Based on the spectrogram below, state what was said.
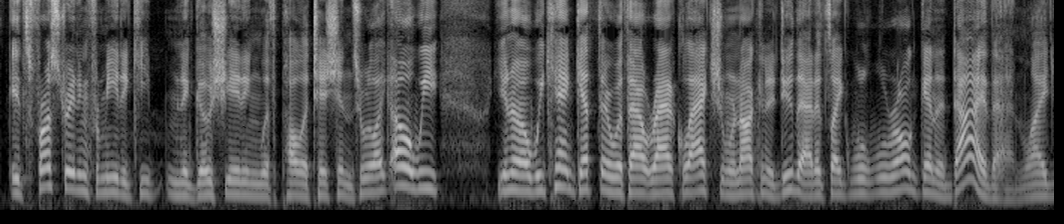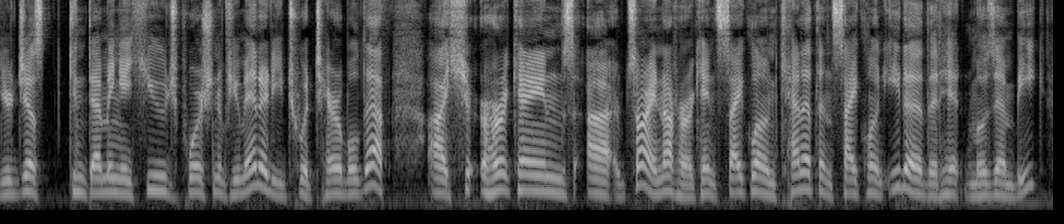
it's frustrating for me to keep negotiating with politicians who are like, "Oh, we, you know, we can't get there without radical action. We're not going to do that." It's like, well, we're all going to die then. Like you're just condemning a huge portion of humanity to a terrible death. Uh, hurricanes, uh, sorry, not hurricanes, Cyclone Kenneth and Cyclone Idai that hit Mozambique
